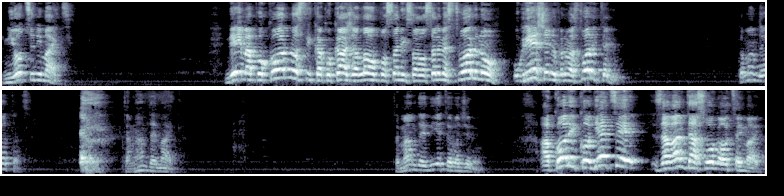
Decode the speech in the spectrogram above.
Ni ocu, ni majci. Nema pokornosti, kako kaže Allah poslanik s.a.v. stvorenom u griješenju prema stvoritelju. Tamam da je otac. Tamam da je majka. Tamam da je dijete rođeno. A koliko djece zavanta svoga oca i majku?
